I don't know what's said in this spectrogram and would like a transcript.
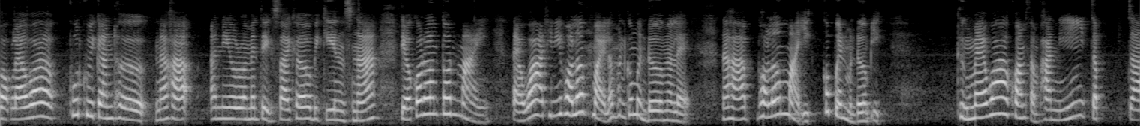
บอกแล้วว่าพูดคุยกันเถอะนะคะ a new romantic cycle begins นะ เดี๋ยวก็เริ่มต้นใหม่ แต่ว่าทีนี้พอเริ่มใหม่แล้วมันก็เหมือนเดิมนั่นแหละนะคะ พอเริ่มใหม่อีกก็เป็นเหมือนเดิมอีก ถึงแม้ว่าความสัมพันธ์นี้จะจะ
